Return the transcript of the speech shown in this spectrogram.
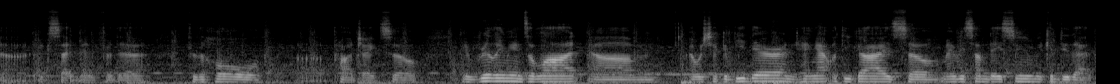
uh, excitement for the for the whole uh, project. So it really means a lot. Um, I wish I could be there and hang out with you guys. So maybe someday soon we could do that.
